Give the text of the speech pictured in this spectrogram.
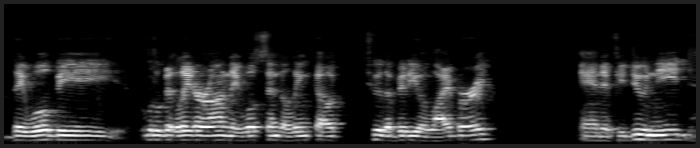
they will be a little bit later on, they will send a link out to the video library. And if you do need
